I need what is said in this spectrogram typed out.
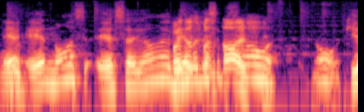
É, é, nossa, essa aí é uma Foi bela decepção. Não, que?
